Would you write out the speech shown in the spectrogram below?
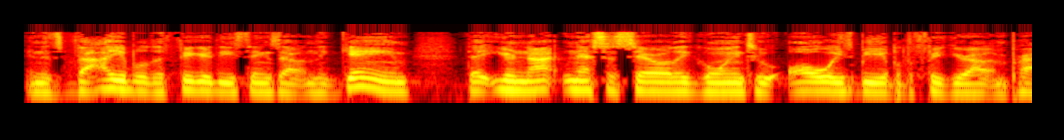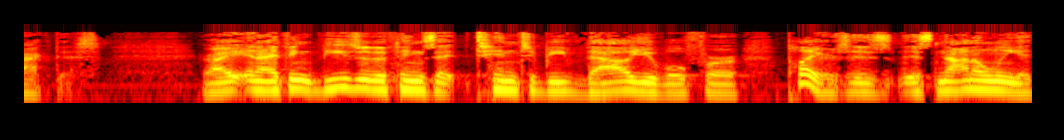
And it's valuable to figure these things out in the game that you're not necessarily going to always be able to figure out in practice right? And I think these are the things that tend to be valuable for players. Is it's not only a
